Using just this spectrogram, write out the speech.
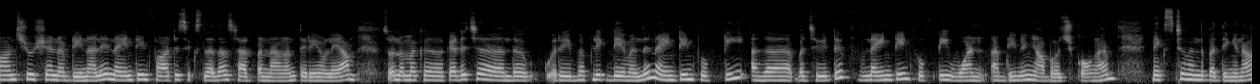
கான்ஸ்டியூஷன் அப்படின்னாலே நைன்டீன் ஃபார்ட்டி சிக்ஸில் தான் ஸ்டார்ட் பண்ணாங்கன்னு தெரியும் இல்லையா? ஸோ நமக்கு கிடைச்ச அந்த ரிபப்ளிக் டே வந்து நைன்டீன் ஃபிஃப்டி அதை வச்சுக்கிட்டு நைன்டீன் ஃபிஃப்டி ஒன் அப்படின்னு ஞாபகம் வச்சுக்கோங்க. நெக்ஸ்ட்டு வந்து பார்த்திங்கன்னா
